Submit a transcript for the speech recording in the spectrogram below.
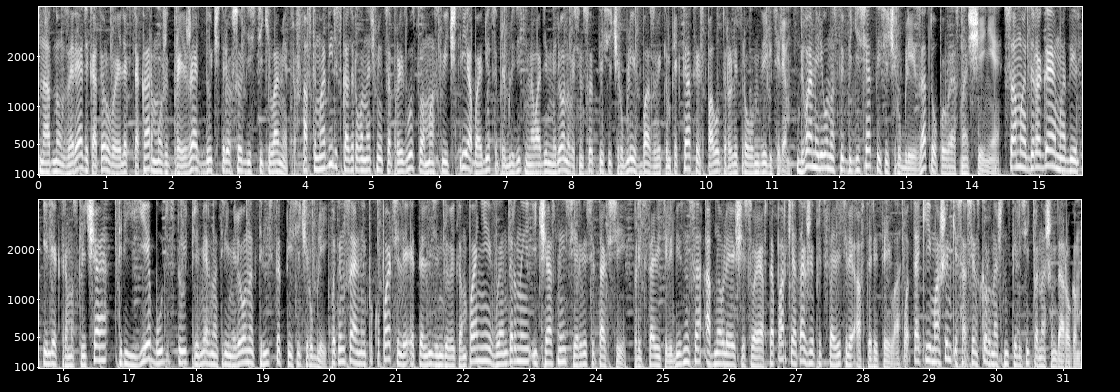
на одном заряде которого электрокар может проезжать до 410 километров. Автомобиль, с которого начнется производство «Москвич-3», обойдется приблизительно в 1 миллион 800 тысяч рублей в базовой комплектации с полуторалитровым двигателем. 2 миллиона 150 тысяч рублей за топовое оснащение. Самая дорогая модель электромосквича 3Е будет стоить примерно 3 миллиона 300 тысяч рублей. Потенциальные покупатели — это лизинговые компании, вендорные и частные сервисы сервисы такси, представители бизнеса, обновляющие свои автопарки, а также представители авторитейла. Вот такие машинки совсем скоро начнут колесить по нашим дорогам.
